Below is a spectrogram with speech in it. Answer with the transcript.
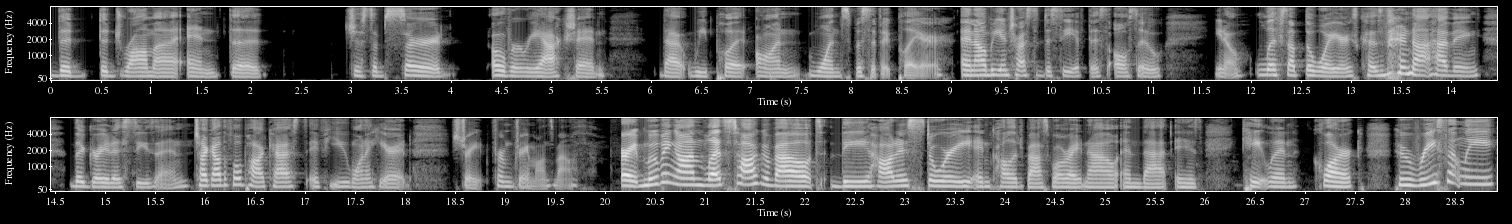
the the drama and the just absurd overreaction that we put on one specific player. And I'll be interested to see if this also, you know, lifts up the Warriors because they're not having the greatest season. Check out the full podcast if you want to hear it straight from Draymond's mouth. All right, moving on, let's talk about the hottest story in college basketball right now, and that is Caitlin Clark, who recently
